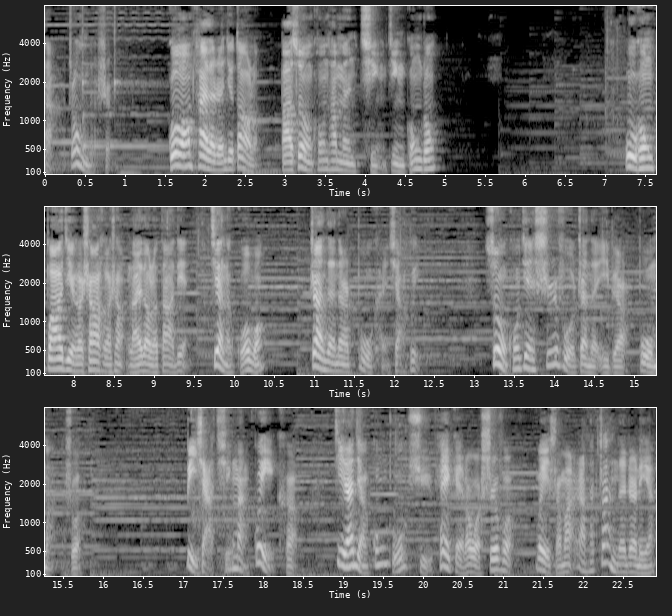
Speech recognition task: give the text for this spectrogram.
打中的事。国王派的人就到了，把孙悟空他们请进宫中。悟空、八戒和沙和尚来到了大殿，见了国王，站在那儿不肯下跪。孙悟空见师傅站在一边，不满地说。陛下轻慢贵客，既然将公主许配给了我师傅，为什么让他站在这里呀？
